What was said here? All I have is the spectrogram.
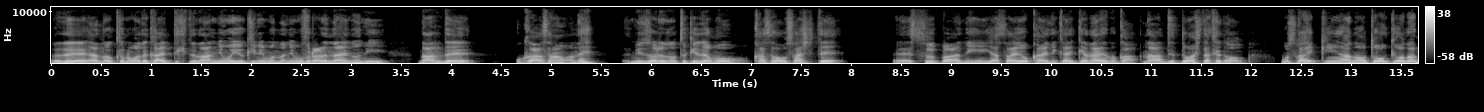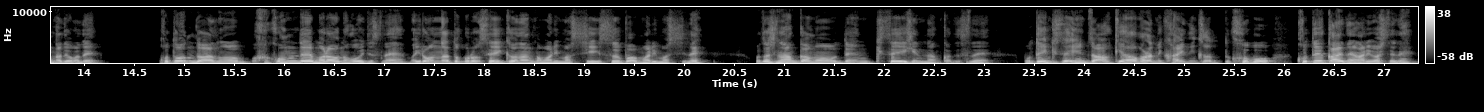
で、あの車で帰ってきて何にも雪にも何も降られないのに、なんでお母さんはね、みぞれの時でも傘を差して、えスーパーに野菜を買いに行きゃいけないのか、なんて言ってましたけど、もう最近あの東京なんかではね、ほとんどあの、運んでもらうのが多いですね。まあ、いろんなところ、生協なんかもありますし、スーパーもありますしね。私なんかも電気製品なんかですね、もう電気製品と秋葉原に買いに行くって、こうもう固定概念ありましてね。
